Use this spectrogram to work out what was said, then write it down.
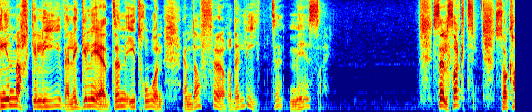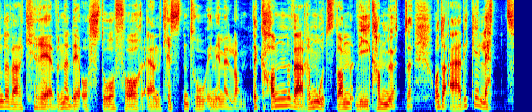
ingen merker liv eller gleden i troen, ja, men da fører det lite med seg. Selvsagt så kan det være krevende det å stå for en kristen tro innimellom. Det kan være motstand vi kan møte, og da er det ikke lett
